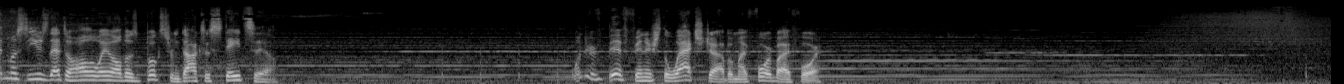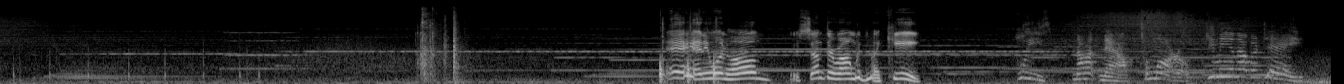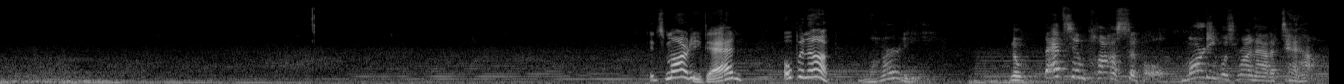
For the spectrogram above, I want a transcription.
Dad must have used that to haul away all those books from Doc's estate sale. Wonder if Biff finished the wax job on my 4x4. Hey, anyone home? There's something wrong with my key. Please, not now. Tomorrow. Give me another day. It's Marty, Dad. Open up. Marty? No, that's impossible. Marty was run out of town.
